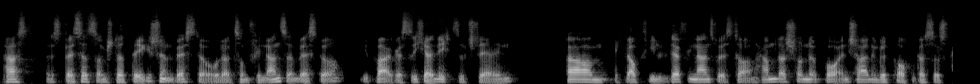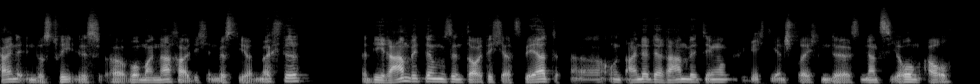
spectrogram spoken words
passt es besser zum strategischen Investor oder zum Finanzinvestor? Die Frage ist sicherlich zu stellen. Ähm, ich glaube, viele der Finanzinvestoren haben da schon eine Vorentscheidung getroffen, dass das keine Industrie ist, äh, wo man nachhaltig investieren möchte. Die Rahmenbedingungen sind deutlich erschwert äh, und eine der Rahmenbedingungen kriege ich die entsprechende Finanzierung auf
